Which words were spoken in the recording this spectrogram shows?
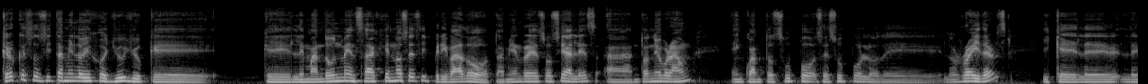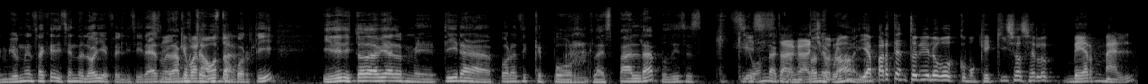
creo que eso sí también lo dijo Yuyu, que que le mandó un mensaje, no sé si privado o también redes sociales, a Antonio Brown en cuanto supo, se supo lo de los Raiders y que le, envió un mensaje diciéndole, oye, felicidades, me da mucho gusto por ti. Y, todavía me tira por así que por la espalda, pues dices, ¿qué, onda con Antonio Brown? Y aparte Antonio luego como que quiso hacerlo ver mal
